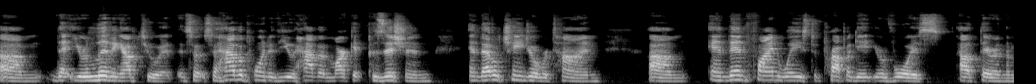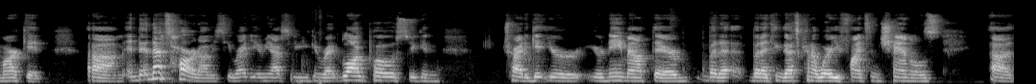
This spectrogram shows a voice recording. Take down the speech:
um, that you're living up to it. And so, so have a point of view, have a market position, and that'll change over time. Um, and then find ways to propagate your voice out there in the market. Um, and, and that's hard, obviously, right? I mean, obviously, you can write blog posts, you can try to get your your name out there, but uh, but I think that's kind of where you find some channels uh,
